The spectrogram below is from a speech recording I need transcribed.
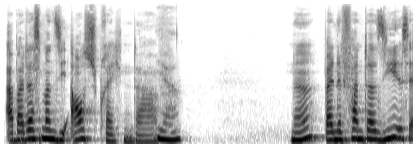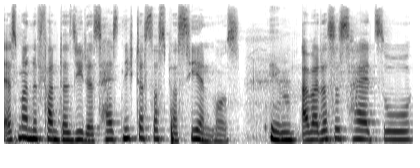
aber dass man sie aussprechen darf. Ja. Ne? Weil eine Fantasie ist erstmal eine Fantasie. Das heißt nicht, dass das passieren muss. Eben. Aber das ist halt so,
